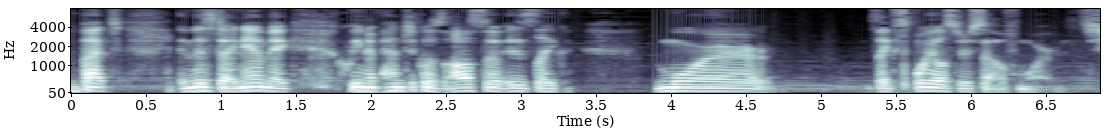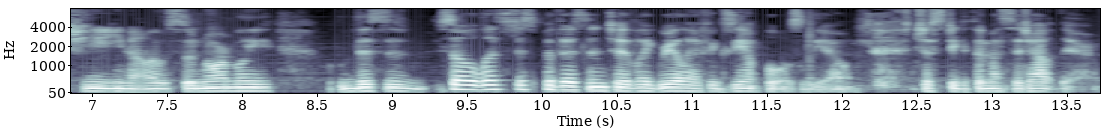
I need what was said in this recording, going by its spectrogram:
But in this dynamic, Queen of Pentacles also is like more like spoils herself more. She, you know, so normally this is, so let's just put this into like real life examples, Leo, just to get the message out there.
